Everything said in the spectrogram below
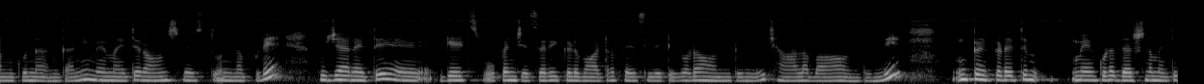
అనుకున్నాను కానీ మేమైతే రౌండ్స్ వేస్తున్నప్పుడే పూజారి అయితే గేట్స్ ఓపెన్ చేశారు. ఇక్కడ వాటర్ ఫెసిలిటీ కూడా ఉంటుంది. చాలా బాగుంటుంది. ఇంకా ఇక్కడైతే మేము కూడా దర్శనం అయితే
